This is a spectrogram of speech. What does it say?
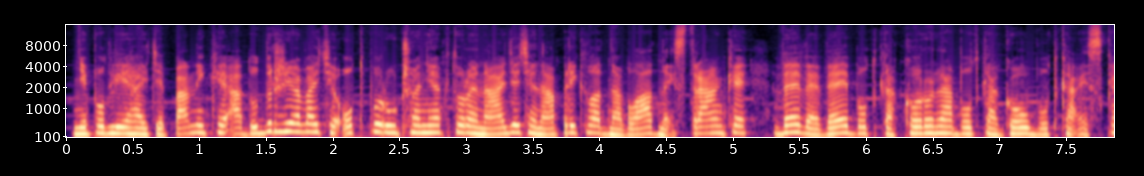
Nepodliehajte panike a dodržiavajte odporúčania, ktoré nájdete napríklad na vládnej stránke www.corona.gov.sk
